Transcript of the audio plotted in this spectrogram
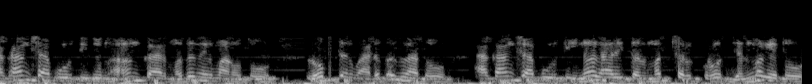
आकांक्षा पूर्तीतून अहंकार मद निर्माण होतो. लोभ तर वाढतच राहतो. आकांक्षा पूर्ती न झाली तर मत्सर क्रोध जन्म घेतो.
